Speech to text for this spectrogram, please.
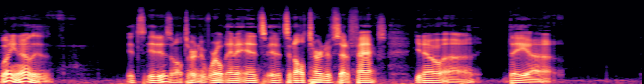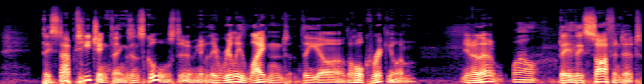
Well, you know, it's it is an alternative world, and it- it's it's an alternative set of facts. You know, uh, they uh, they stopped teaching things in schools too. You know, they really lightened the uh, the whole curriculum. You know that Well, they they softened it.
